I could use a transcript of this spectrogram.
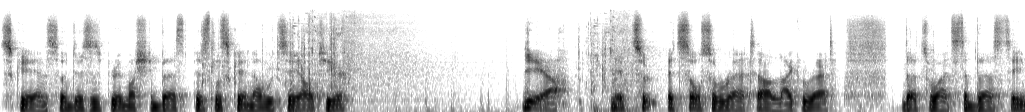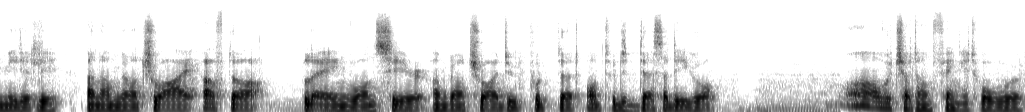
skin, so this is pretty much the best pistol skin I would say out here. Yeah, it's it's also red. I like red. That's why it's the best immediately. And I'm gonna try after playing once here. I'm gonna try to put that onto the Desert Eagle. Oh, which I don't think it will work,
